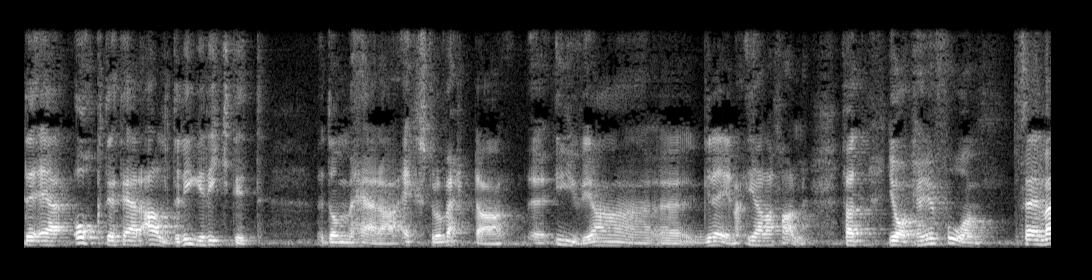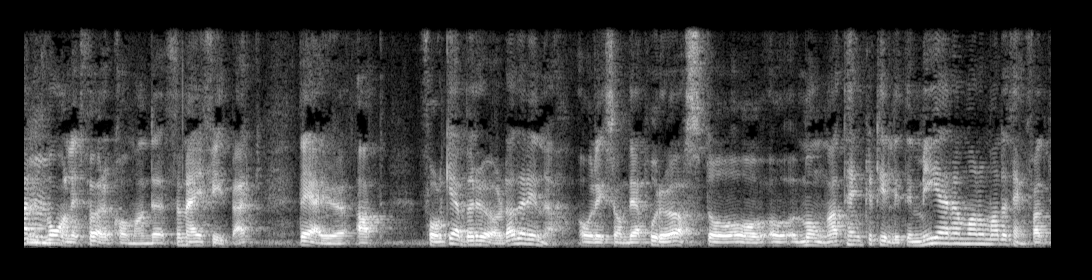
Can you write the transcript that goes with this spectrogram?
det är och det är aldrig riktigt de här extroverta eh, yviga eh, grejerna i alla fall. För att jag kan ju få så är väldigt vanligt förekommande för mig feedback det är ju att folk är berörda där inne och liksom det är poröst och, och, och många tänker till lite mer än vad de hade tänkt. För att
